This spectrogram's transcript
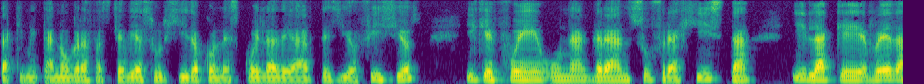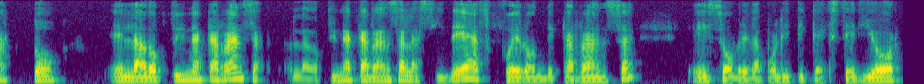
taquimecanógrafas que había surgido con la Escuela de Artes y Oficios y que fue una gran sufragista y la que redactó eh, la doctrina Carranza. La doctrina Carranza, las ideas fueron de Carranza eh, sobre la política exterior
